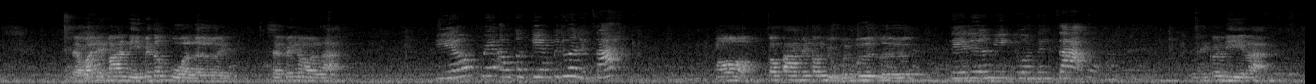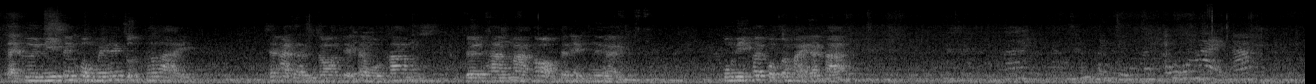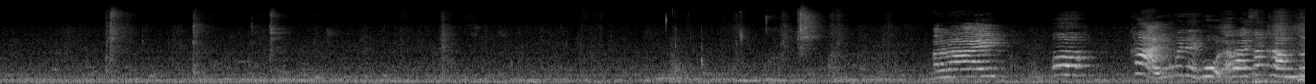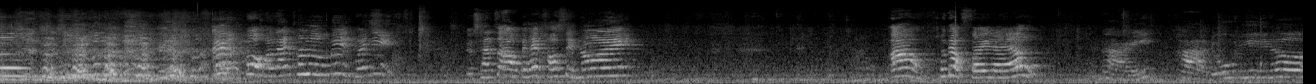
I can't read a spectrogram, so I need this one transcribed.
แต่ว่าในบ้านนี้ไม่ต้องกลัวเลย ฉันไปนอนละเดี๋ยวไม่เอาตะเกียงไปด้วยหรือจ๊ะอ้อก็ป้าไม่ต้องอยู่มืดๆเลยในเรือมีอีกดวงหนึ่งจ้ะงั้นก็ดีล่ะ แต่คืนนี้ฉันคงไม่ได้จุดเท่าไหร่ ฉันอาจจะนอนเสียแต่หัวค่ำเดินทางมาก็ออกแต่เหน็ดเหนื่อยพรุ่งนี้ค่อยพบกันใหม่นะคะ ฉันไปจุดมันตู้ให้นะ อะไร เออข้ายังไม่ได้พูดอะไรสักคำหนึ่ง เอ๊ะบอกวันนั้นเขาลืมมีดไว้นี่ เดี๋ยวฉันจะ เอาไปให้เขาเสียหน่อย อ้าวเขาดับไฟแล้ว ไหนข้าดูทีเถอะ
